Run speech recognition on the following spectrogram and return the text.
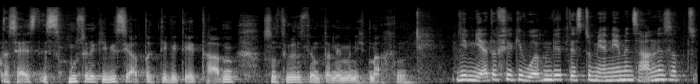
Das heißt, es muss eine gewisse Attraktivität haben, sonst würden es die Unternehmen nicht machen je mehr dafür geworben wird, desto mehr nehmen es an. Es hat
